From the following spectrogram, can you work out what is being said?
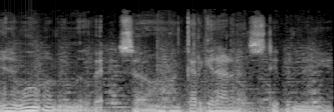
And it won't let me move it, so I've got to get out of that stupid menu.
